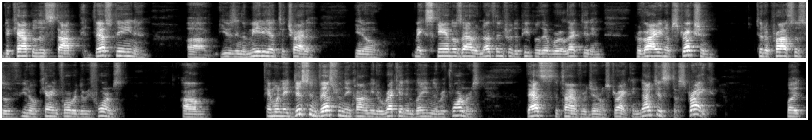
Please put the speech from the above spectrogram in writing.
the capitalists stop investing and uh, using the media to try to, you know, make scandals out of nothing for the people that were elected and providing obstruction to the process of you know carrying forward the reforms. Um, and when they disinvest from the economy to wreck it and blame the reformers, that's the time for a general strike, and not just a strike, but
